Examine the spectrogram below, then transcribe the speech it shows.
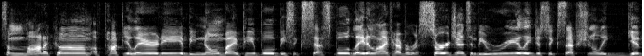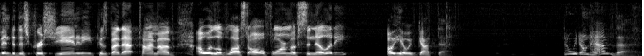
some modicum of popularity and be known by people, be successful late in life, have a resurgence, and be really just exceptionally given to this Christianity? Because by that time, I've, I would have lost all form of senility. Oh, yeah, we've got that. No, we don't have that.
